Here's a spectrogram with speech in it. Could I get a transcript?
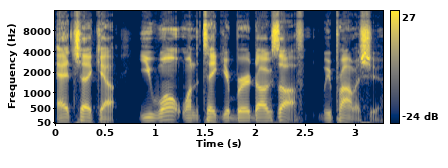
at checkout. You won't want to take your bird dogs off. We promise you.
